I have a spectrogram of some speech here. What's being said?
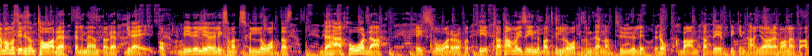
Ja, man måste ju liksom ta rätt element av rätt grej. Och vi ville ju liksom att det skulle låta... Det här hårda är svårare att få till. För att han var ju så inne på att det skulle låta som ett naturligt rockband. För att det fick inte han göra i vanliga fall.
